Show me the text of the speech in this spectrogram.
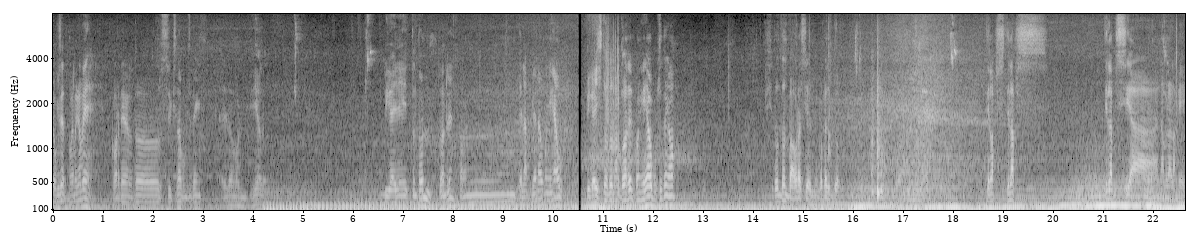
Pagsit, magandang gabi. Quarter to 6 na pagsiting. Ito mag-iyaw. Bigay ni Tonton, 200, pang tilapia daw, pang ihaw. Bigay si Tonton ng 200, pang ihaw, pagsiting oh. Si Tonton, ba oras yun, yung kapatid ko. Tilaps, tilaps. Tilaps siya na malalaki.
